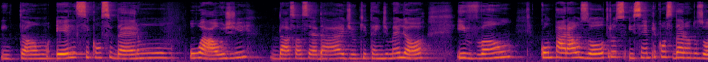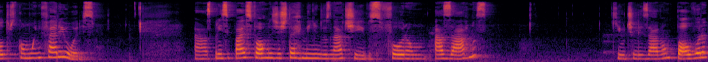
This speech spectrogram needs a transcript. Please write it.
Então, eles se consideram o auge da sociedade, o que tem de melhor, e vão comparar os outros e sempre considerando os outros como inferiores. As principais formas de extermínio dos nativos foram as armas, que utilizavam pólvora.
